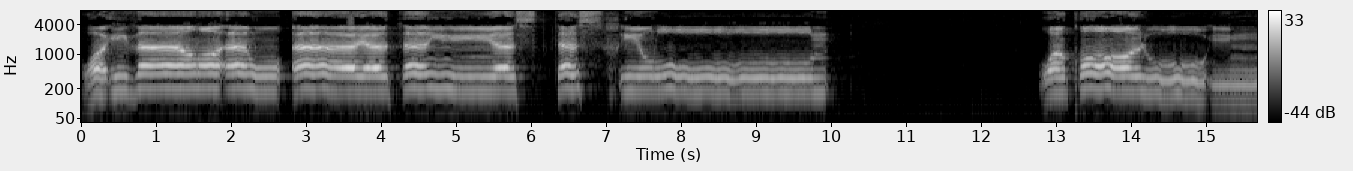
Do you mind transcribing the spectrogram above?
واذا راوا إيه يستسخرون وقالوا ان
